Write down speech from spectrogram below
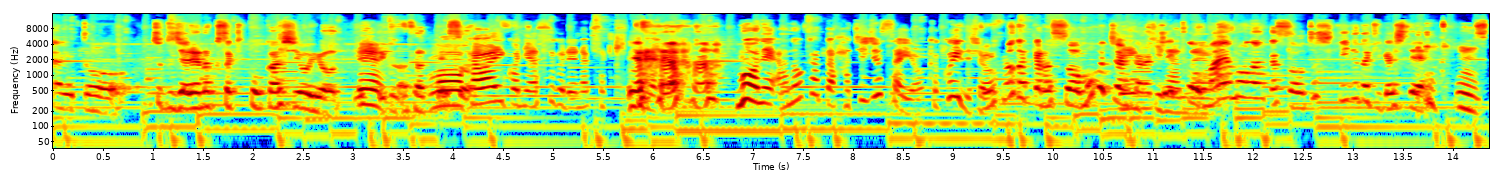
えっとちょっとじゃあ連絡先交換しようよって言ってくださって、もう。可愛い子にはすぐ連絡先聞もうねあの方80歳よ。かっこいいでしょ？そうだからそうももちゃんから結構前もなんかそう年聞いてた気がしてうん。す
